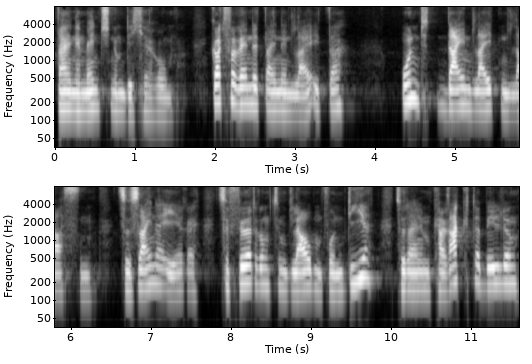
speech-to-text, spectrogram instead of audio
deine Menschen um dich herum. Gott verwendet deinen Leiter und dein Leiten lassen zu seiner Ehre, zur Förderung zum Glauben von dir, zu deinem Charakterbildung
